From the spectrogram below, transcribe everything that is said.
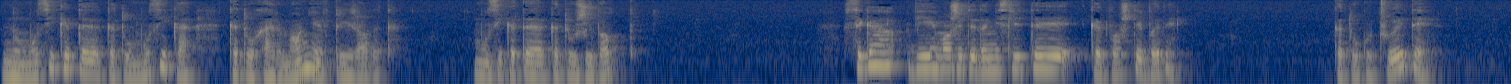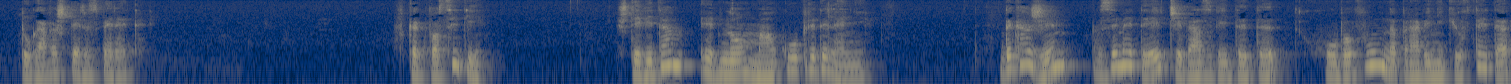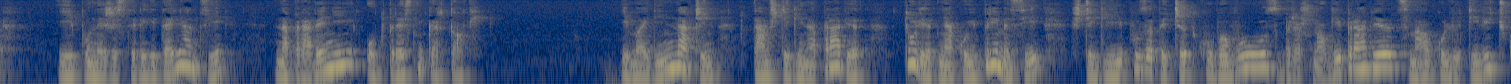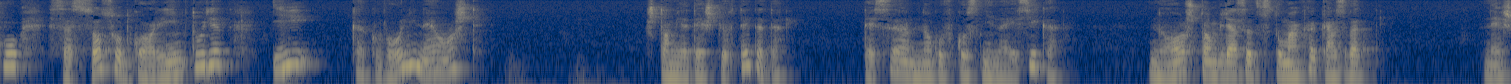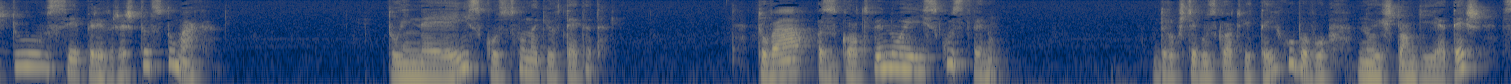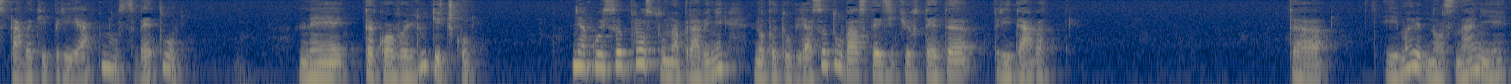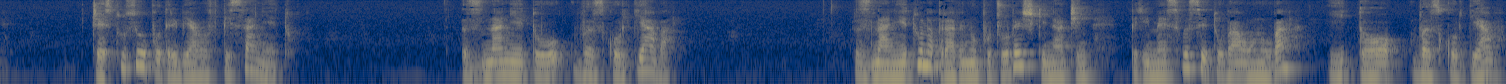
но музиката като музика, като хармония в природата. Музиката като живот. Сега вие можете да мислите какво ще бъде. Като го чуете, тогава ще разберете. В какво седи? Ще ви дам едно малко определение. Да кажем, вземете, че вас ви дадат хубаво направени кюфтета и понеже сте вегетарианци, направени от пресни картофи. Има един начин, там ще ги направят, турят някои примеси, ще ги позапечат хубаво, с брашно ги правят, с малко лютивичко, с сос отгоре им турят и какво ли не още. Щом ядеш кюфтетата, те са много вкусни на езика, но щом влязат в стомаха, казват нещо се превръща в стомаха. Той не е изкуство на кюфтетата. Това сготвено е изкуствено. Друг ще го сготви тъй хубаво, но и щом ги ядеш, става ти приятно, светло. Не е такова лютичко. Някои са просто направени, но като влязат у вас тези кюфтета, придават. Та има едно знание, често се употребява в писанието. Знанието възгордява. Знанието, направено по човешки начин, примесва се това онова и то възгордява.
